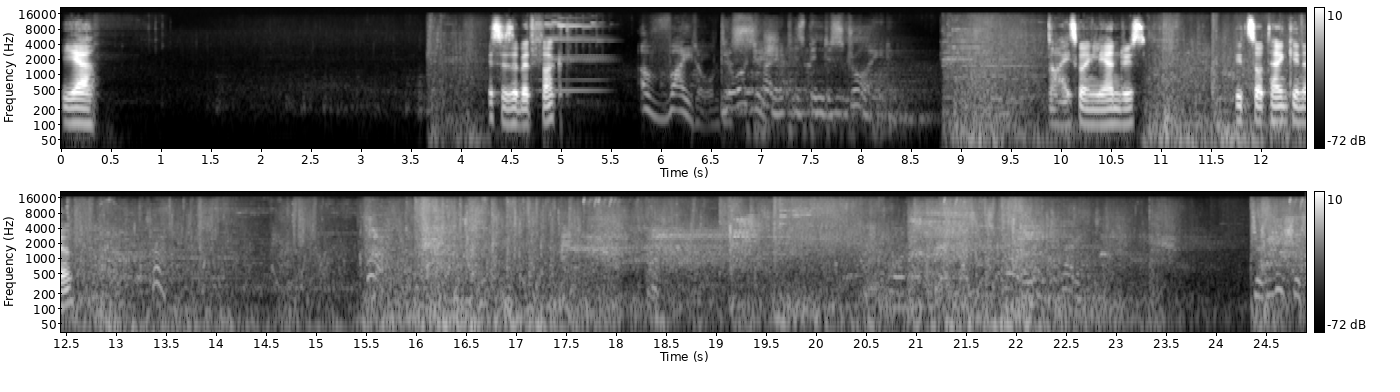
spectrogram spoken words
Yeah. This is a bit fucked. a vital Your decision. turret has been destroyed. Oh, he's going Liandry's. It's so tanky now. Delicious.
